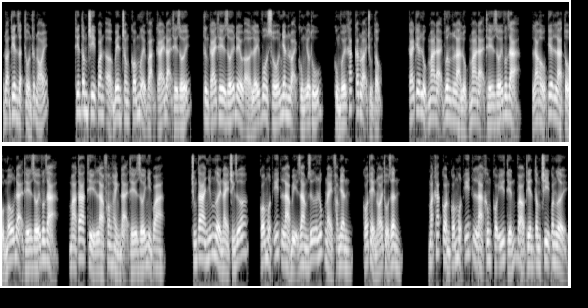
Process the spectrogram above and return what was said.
Đoạn tiên giật thổn thức nói, thiên tâm chi quan ở bên trong có mười vạn cái đại thế giới, từng cái thế giới đều ở lấy vô số nhân loại cùng yêu thú, cùng với khác các loại chủng tộc. Cái kia lục ma đại vương là lục ma đại thế giới vương giả, la hầu kia là tổ mẫu đại thế giới vương giả, mà ta thì là phong hành đại thế giới nhìn qua. Chúng ta những người này chính giữa có một ít là bị giam giữ lúc này phạm nhân, có thể nói thổ dân. Mặt khác còn có một ít là không có ý tiến vào thiên tâm chi quan người,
